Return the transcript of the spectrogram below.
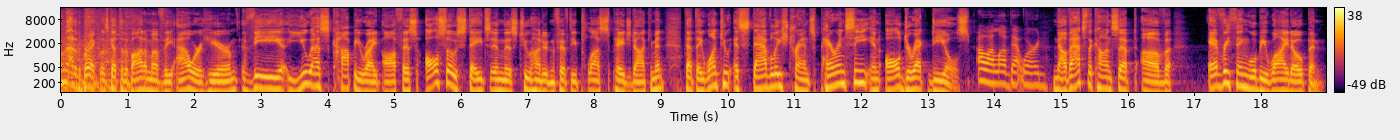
Coming out of the break, let's get to the bottom of the hour here. The U.S. Copyright Office also states in this 250 plus page document that they want to establish transparency in all direct deals. Oh, I love that word. Now, that's the concept of everything will be wide open.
